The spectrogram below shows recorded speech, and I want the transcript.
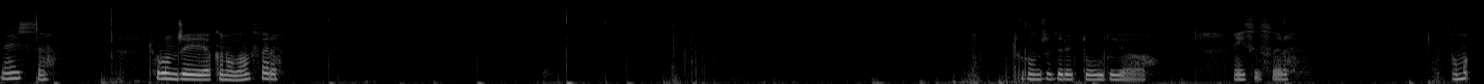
Neyse. Turuncuya yakın olan sarı. Turuncu direkt oldu ya. Neyse sarı. Ama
